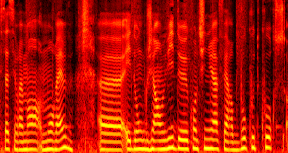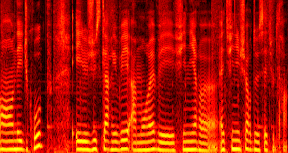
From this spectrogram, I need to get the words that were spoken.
Ça, c'est vraiment mon rêve. Euh, et donc, j'ai envie de continuer à faire beaucoup de courses en age group et jusqu'à arriver à mon rêve et finir, euh, être finisher de cette ultra.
